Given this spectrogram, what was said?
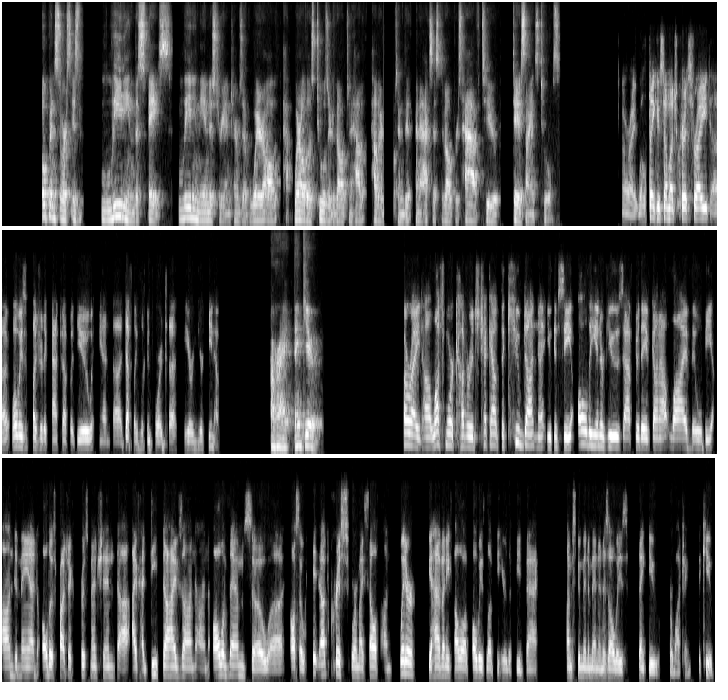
open source is leading the space, leading the industry in terms of where all where all those tools are developed and how how they're developed and the of access developers have to data science tools. All right. Well, thank you so much, Chris Wright. Uh, always a pleasure to catch up with you and uh, definitely looking forward to hearing your keynote. All right. Thank you. All right, uh, lots more coverage. Check out thecube.net. You can see all the interviews after they've gone out live. They will be on demand. All those projects Chris mentioned, uh, I've had deep dives on on all of them. So uh, also hit up Chris or myself on Twitter. If you have any follow up, always love to hear the feedback. I'm Stu Miniman, and as always, thank you for watching theCUBE.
